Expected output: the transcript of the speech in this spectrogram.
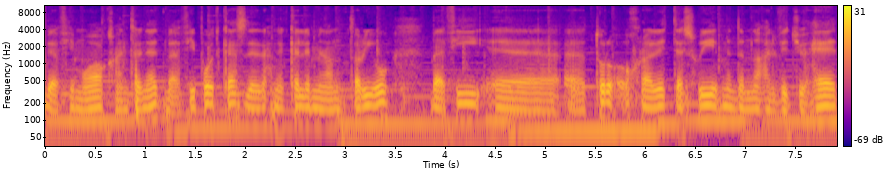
بقى في مواقع إنترنت بقى في بودكاست ده إحنا بنتكلم من عن طريقه بقى في طرق أخرى للتسويق من ضمنها الفيديوهات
